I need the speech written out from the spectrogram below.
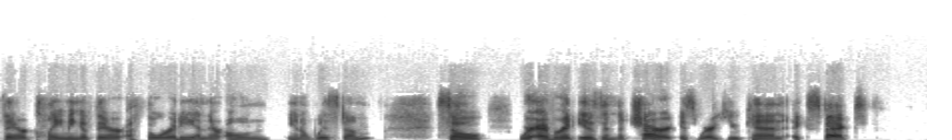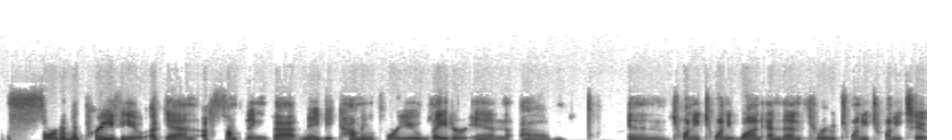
their claiming of their authority and their own you know wisdom so wherever it is in the chart is where you can expect sort of a preview again of something that may be coming for you later in um, in 2021 and then through 2022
